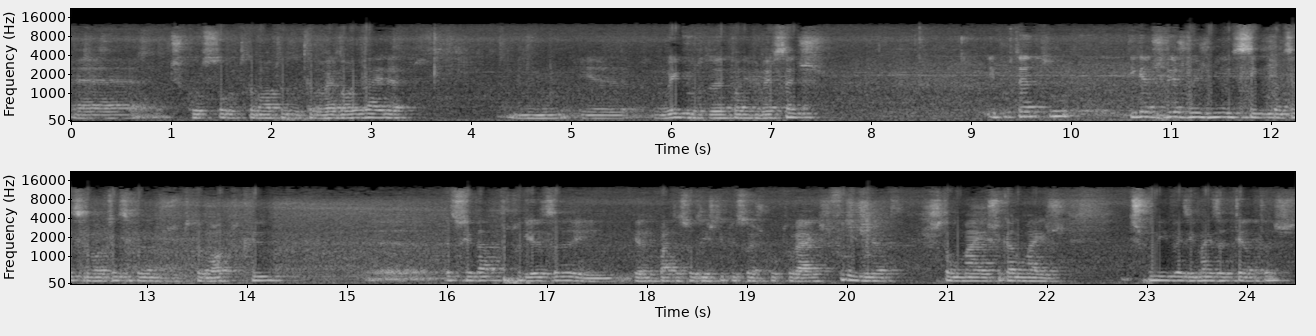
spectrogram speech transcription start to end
uh, discurso sobre o terremoto de Cabo Verde de Oliveira, um, um livro de António Ribeiro Santos. E, portanto, digamos, desde 2005, quando se assinou 250 anos do terremoto, que a sociedade portuguesa e grande parte das suas instituições culturais, felizmente, estão mais, ficaram mais disponíveis e mais atentas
